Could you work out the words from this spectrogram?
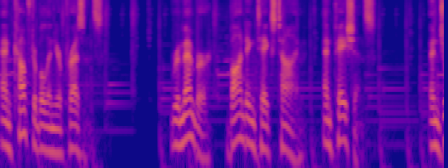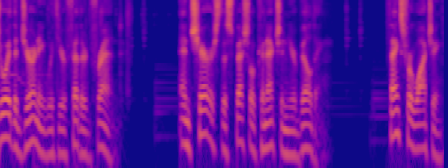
and comfortable in your presence. Remember, bonding takes time and patience. Enjoy the journey with your feathered friend. And cherish the special connection you're building. Thanks for watching,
